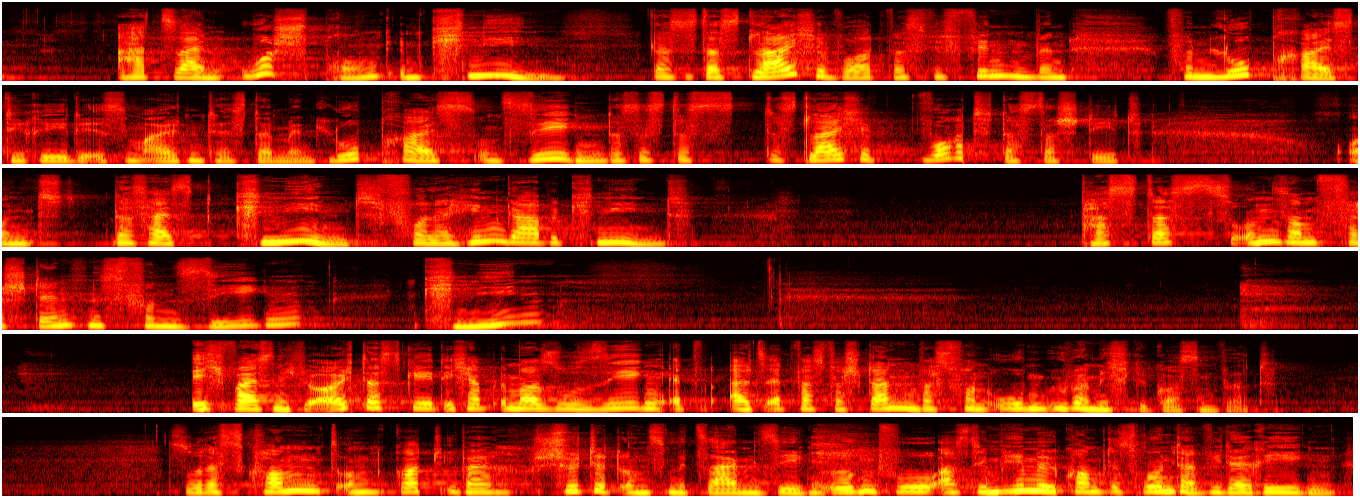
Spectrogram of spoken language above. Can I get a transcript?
hat seinen Ursprung im Knien. Das ist das gleiche Wort, was wir finden, wenn von Lobpreis die Rede ist im Alten Testament. Lobpreis und Segen, das ist das, das gleiche Wort, das da steht. Und das heißt kniend, voller Hingabe kniend. Passt das zu unserem Verständnis von Segen? Knien? Ich weiß nicht, wie euch das geht. Ich habe immer so Segen als etwas verstanden, was von oben über mich gegossen wird. So, das kommt und Gott überschüttet uns mit seinem Segen. Irgendwo aus dem Himmel kommt es runter, wie der Regen.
